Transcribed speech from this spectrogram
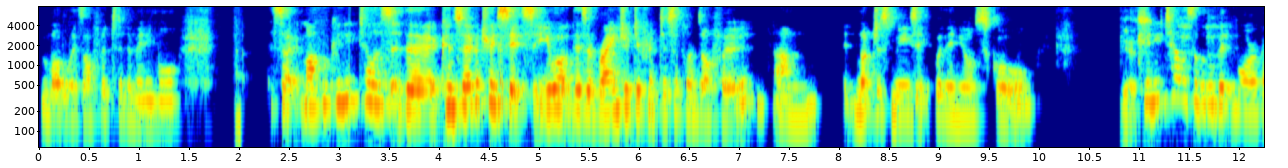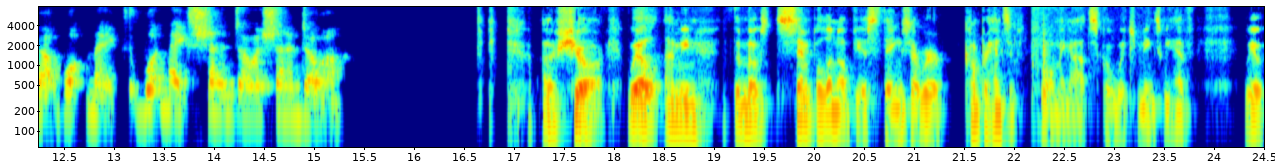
model is offered to them anymore so michael can you tell us the conservatory sits you are there's a range of different disciplines offered um, not just music within your school yes can you tell us a little bit more about what makes what makes shenandoah shenandoah Oh, sure. Well, I mean, the most simple and obvious things are we're a comprehensive performing arts school, which means we have we have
